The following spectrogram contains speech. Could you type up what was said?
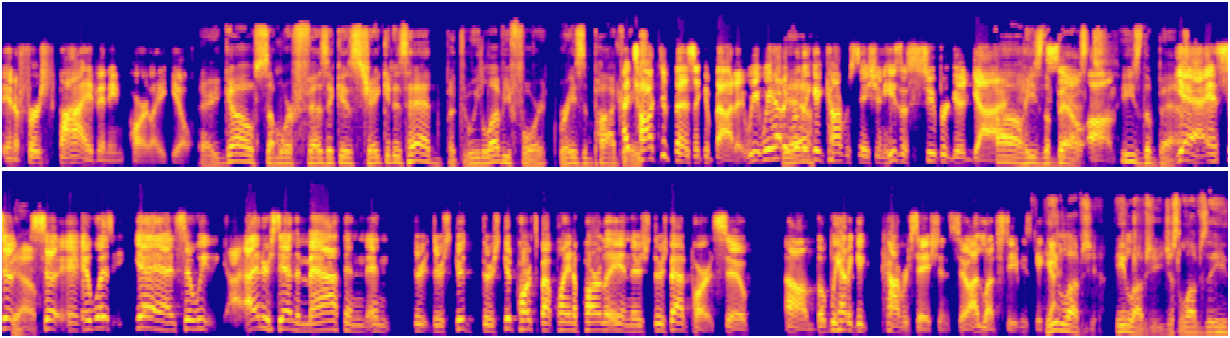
in a first five inning parlay, Gill. There you go. Somewhere Fezzik is shaking his head, but we love you for it. Raising Padres. I talked to Fezzik about it. We, we had a Yeah. really good conversation. He's a super good guy. Oh, he's the So, best. um, he's the best. Yeah, and so Yeah. so it was yeah, and so we I understand the math and and there, there's good there's good parts about playing a parlay and there's there's bad parts. So um, but we had a good conversation. So I love Steve. He's a good guy. He loves you. He loves you. He just loves he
